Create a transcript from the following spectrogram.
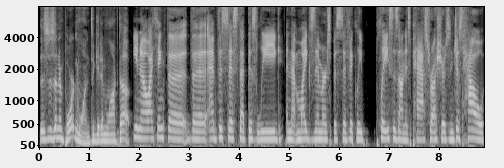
this is an important one to get him locked up. You know, I think the the emphasis that this league and that Mike Zimmer specifically places on his pass rushers and just how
